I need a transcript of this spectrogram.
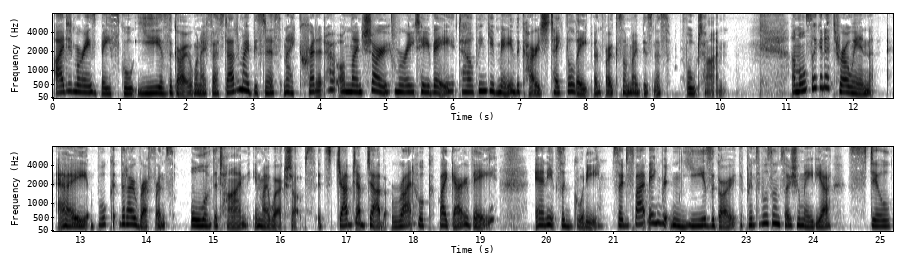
I did Marie's B School years ago when I first started my business, and I credit her online show, Marie TV, to helping give me the courage to take the leap and focus on my business full time. I'm also going to throw in a book that I reference all of the time in my workshops. It's Jab, Jab, Jab, Right Hook by Gary Vee and it's a goodie. So, despite being written years ago, the principles on social media still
